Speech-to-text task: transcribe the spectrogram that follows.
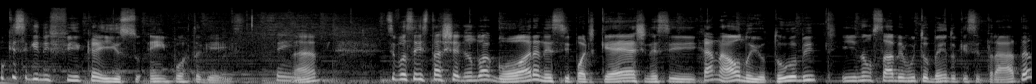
O que significa isso em português? Sim. Né? Se você está chegando agora nesse podcast, nesse canal no YouTube e não sabe muito bem do que se trata,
